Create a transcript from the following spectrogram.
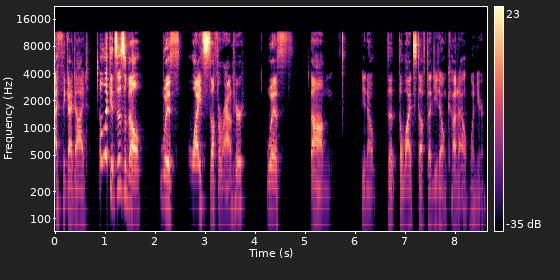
I think I died. Oh look, it's Isabelle! With white stuff around her. With, um, you know, the, the white stuff that you don't cut out when you're,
